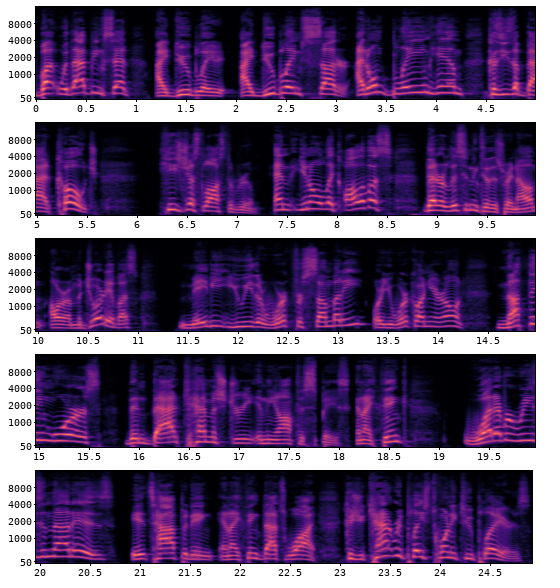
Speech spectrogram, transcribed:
But with that being said, I do blame I do blame Sutter. I don't blame him because he's a bad coach. He's just lost the room. And you know, like all of us that are listening to this right now, or a majority of us, maybe you either work for somebody or you work on your own. Nothing worse than bad chemistry in the office space. And I think whatever reason that is, it's happening. And I think that's why. Because you can't replace 22 players,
